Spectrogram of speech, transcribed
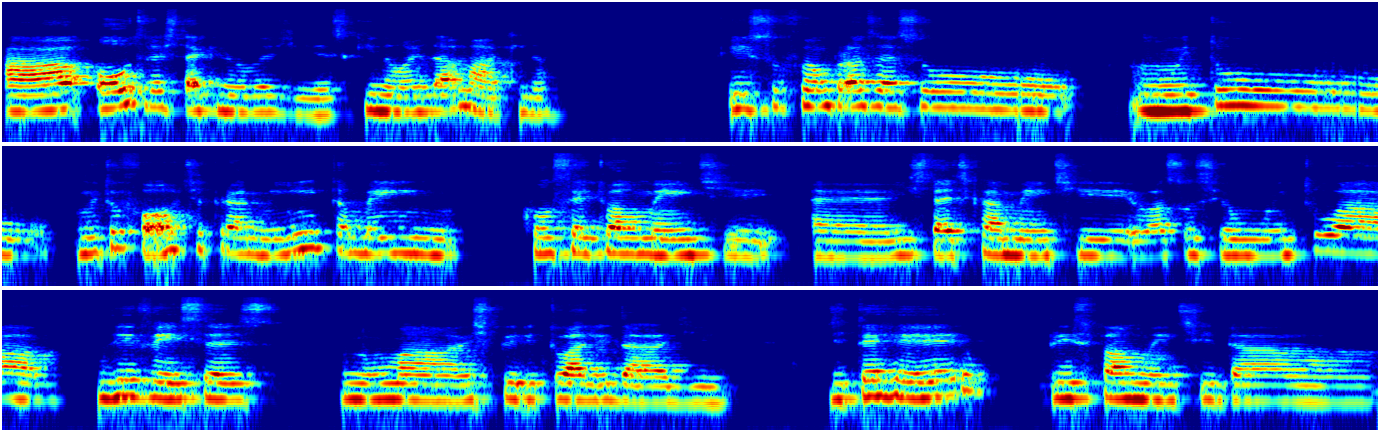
a outras tecnologias que não as da máquina. Isso foi um processo muito muito forte para mim, também conceitualmente, é, esteticamente, eu associo muito a vivências numa espiritualidade de terreiro, principalmente da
